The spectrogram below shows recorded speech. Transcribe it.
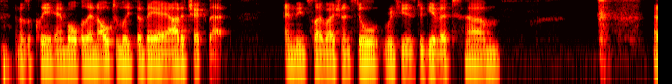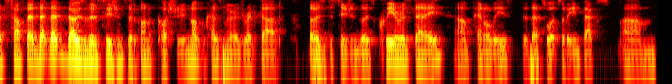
and it was a clear handball. But then ultimately for VAR to check that and in slow motion and still refuse to give it. Um, that's tough. That, that, that, those are the decisions that are going to cost you, not Casemiro's red card. Those decisions, those clear as day um, penalties, that, that's what sort of impacts um,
